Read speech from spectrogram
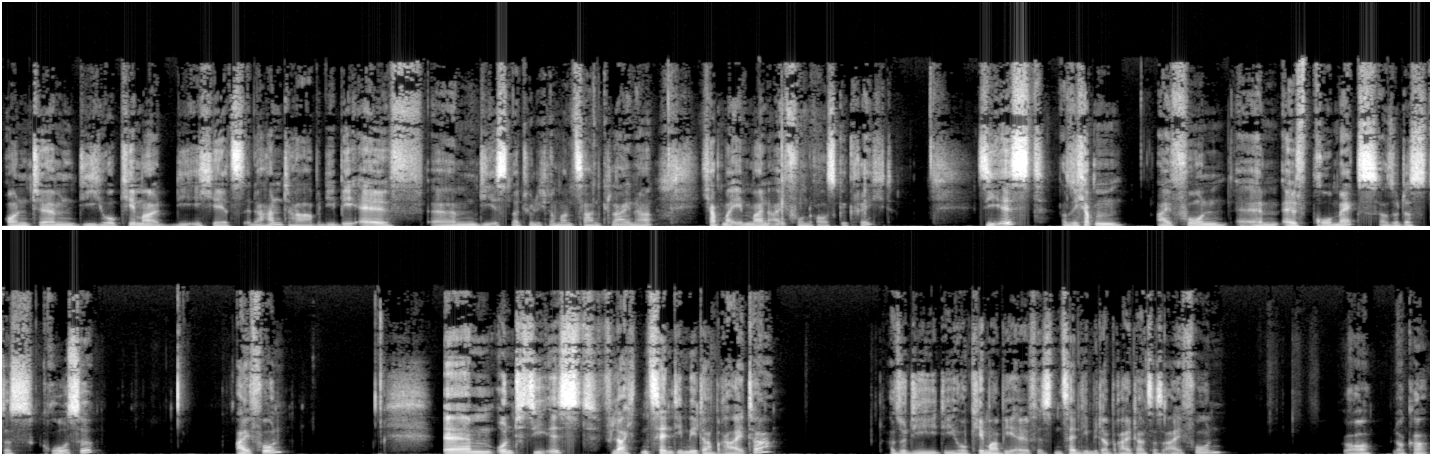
Und ähm, die Hokema, die ich hier jetzt in der Hand habe, die B11, ähm, die ist natürlich nochmal ein Zahn kleiner. Ich habe mal eben mein iPhone rausgekriegt. Sie ist, also ich habe ein iPhone ähm, 11 Pro Max, also das, das große iPhone. Ähm, und sie ist vielleicht ein Zentimeter breiter. Also die, die Hokema B11 ist ein Zentimeter breiter als das iPhone. Ja, locker.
